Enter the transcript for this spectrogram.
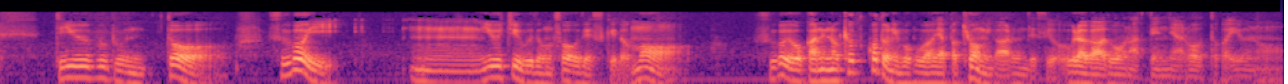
っていう部分と、すごい、うん、YouTube でもそうですけども、すごいお金のことに僕はやっぱ興味があるんですよ。裏側どうなってんやろうとかいうの。を。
